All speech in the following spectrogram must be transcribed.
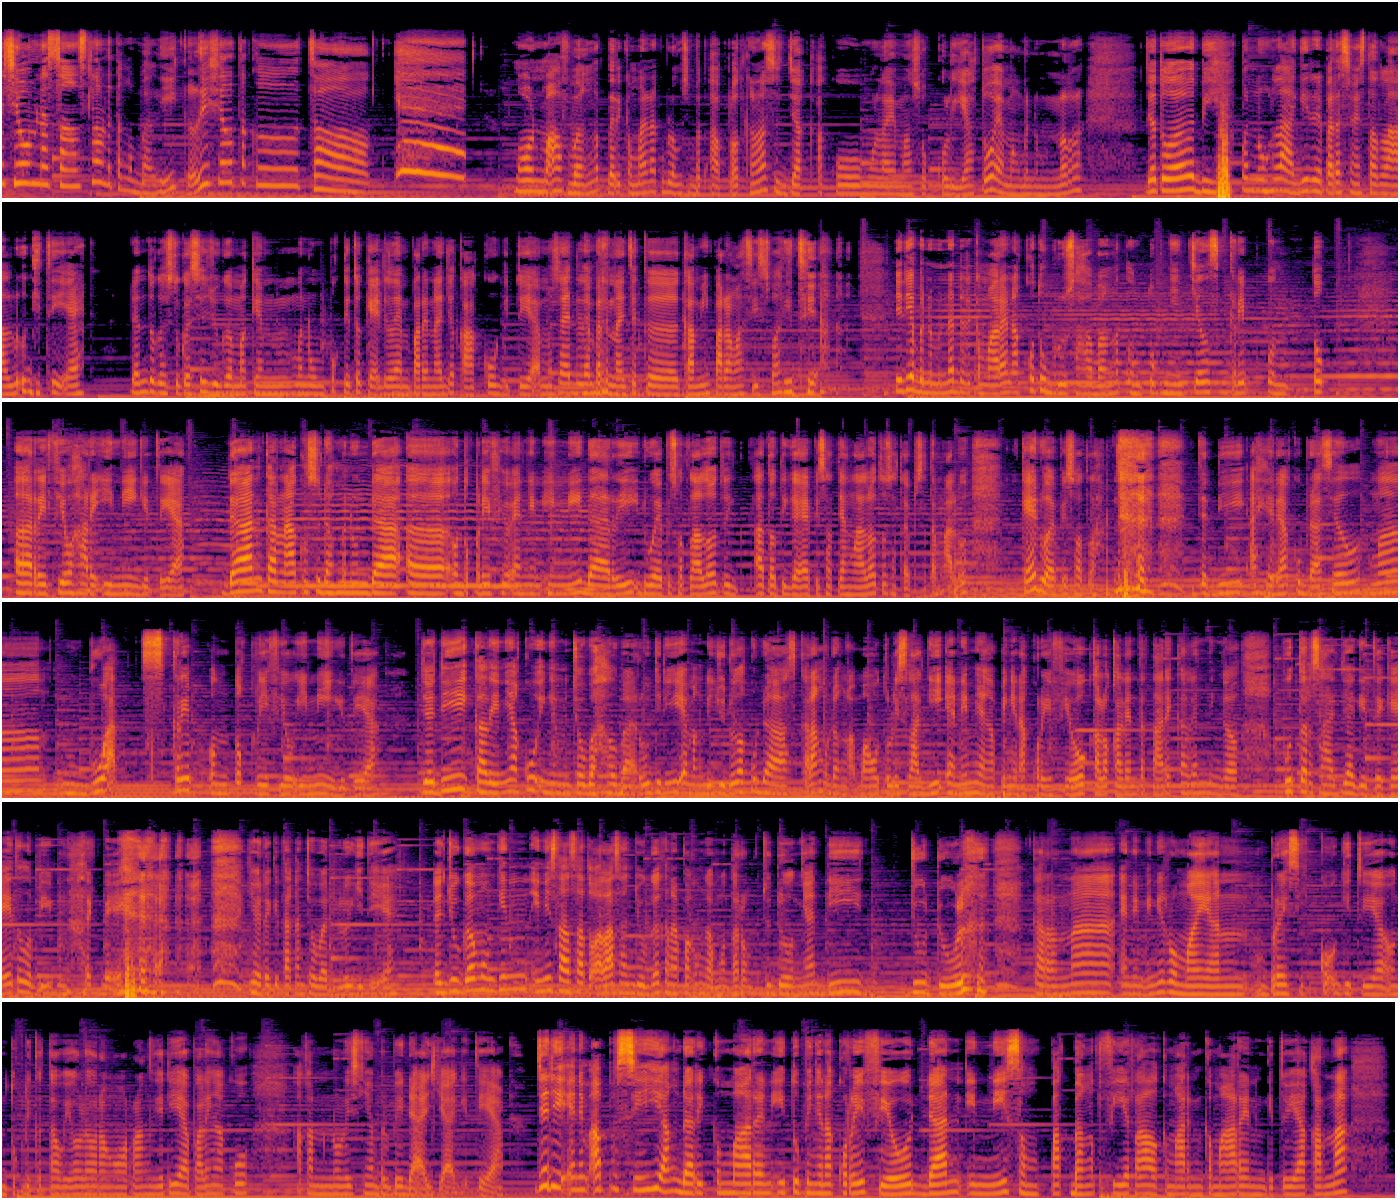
Konnichiwa minasan, selamat datang kembali ke Lisha Otaku Talk. Yeay! Mohon maaf banget dari kemarin aku belum sempat upload Karena sejak aku mulai masuk kuliah tuh emang bener-bener Jadwalnya lebih penuh lagi daripada semester lalu gitu ya. Dan tugas-tugasnya juga makin menumpuk gitu kayak dilemparin aja ke aku gitu ya. Maksudnya dilemparin aja ke kami para mahasiswa gitu ya. Jadi ya bener-bener dari kemarin aku tuh berusaha banget untuk nyicil skrip untuk uh, review hari ini gitu ya. Dan karena aku sudah menunda uh, untuk review anime ini dari dua episode lalu atau tiga episode yang lalu atau satu episode yang lalu, kayak dua episode lah. Jadi akhirnya aku berhasil membuat skrip untuk review ini gitu ya. Jadi kali ini aku ingin mencoba hal baru. Jadi emang di judul aku udah sekarang udah nggak mau tulis lagi anime yang pengen aku review. Kalau kalian tertarik kalian tinggal puter saja gitu. Kayak itu lebih menarik deh. ya udah kita akan coba dulu gitu ya. Dan juga mungkin ini salah satu alasan juga kenapa aku nggak mau taruh judulnya di judul. Karena anime ini lumayan beresiko gitu ya untuk diketahui oleh orang-orang. Jadi ya paling aku akan menulisnya berbeda aja gitu ya. Jadi anime apa sih yang dari kemarin itu pengen aku review dan ini sempat banget viral kemarin-kemarin gitu ya? Karena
